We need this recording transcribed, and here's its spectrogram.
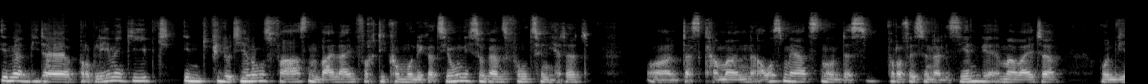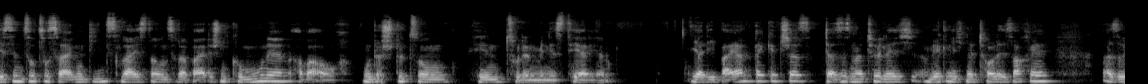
immer wieder Probleme gibt in Pilotierungsphasen, weil einfach die Kommunikation nicht so ganz funktioniert hat. Und das kann man ausmerzen und das professionalisieren wir immer weiter. Und wir sind sozusagen Dienstleister unserer bayerischen Kommunen, aber auch Unterstützung hin zu den Ministerien. Ja, die Bayern Packages, das ist natürlich wirklich eine tolle Sache. Also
